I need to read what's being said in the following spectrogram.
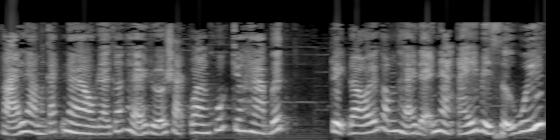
phải làm cách nào để có thể rửa sạch quan khuất cho Hà Bích. Tuyệt đối không thể để nàng ấy bị xử quyết.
